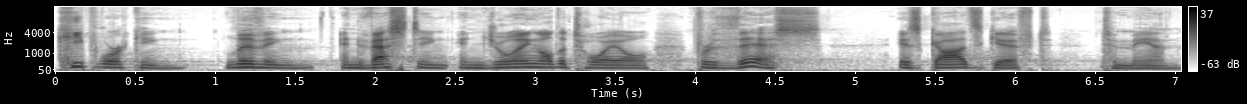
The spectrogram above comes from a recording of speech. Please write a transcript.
Keep working, living, investing, enjoying all the toil, for this is God's gift to man.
